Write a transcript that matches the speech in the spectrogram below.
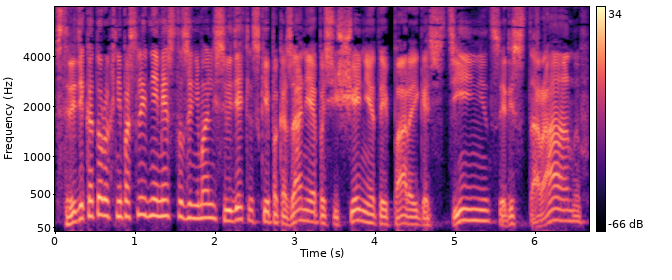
среди которых не последнее место занимали свидетельские показания о посещении этой парой гостиниц ресторанов.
